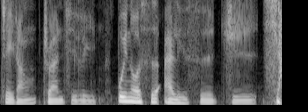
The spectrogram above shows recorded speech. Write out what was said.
这张专辑里《布宜诺斯艾利斯之夏》。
